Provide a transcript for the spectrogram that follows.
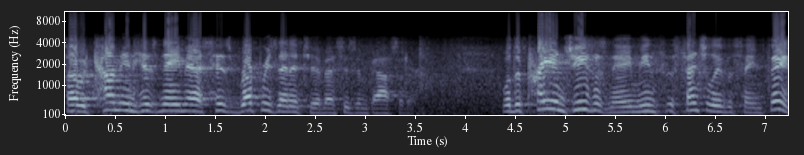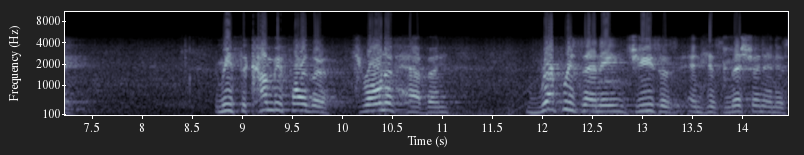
So I would come in his name as his representative, as his ambassador. Well, to pray in Jesus' name means essentially the same thing. It means to come before the throne of heaven representing Jesus and his mission and his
